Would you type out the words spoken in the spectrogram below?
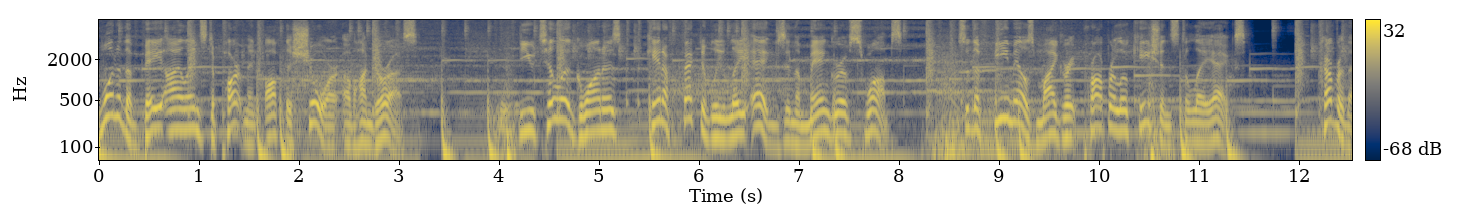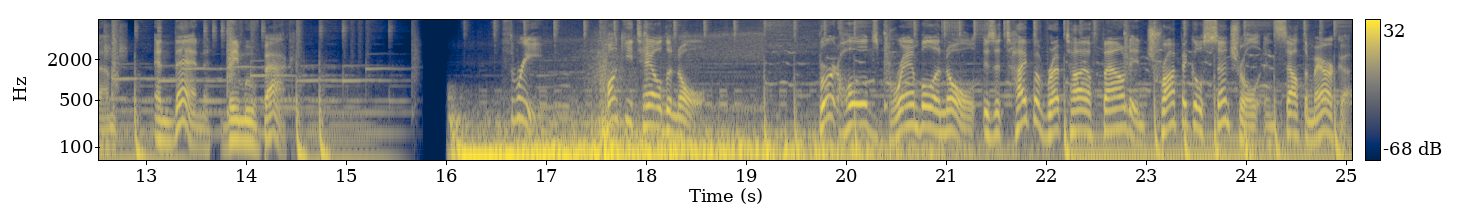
one of the Bay Islands department off the shore of Honduras. The Utila iguanas can't effectively lay eggs in the mangrove swamps, so the females migrate proper locations to lay eggs, cover them, and then they move back. 3. Monkey-tailed anole Berthold's bramble anole is a type of reptile found in tropical Central and South America.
